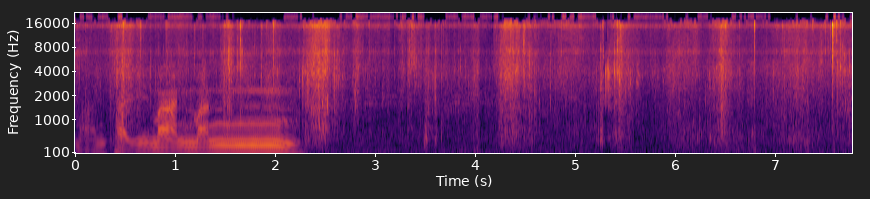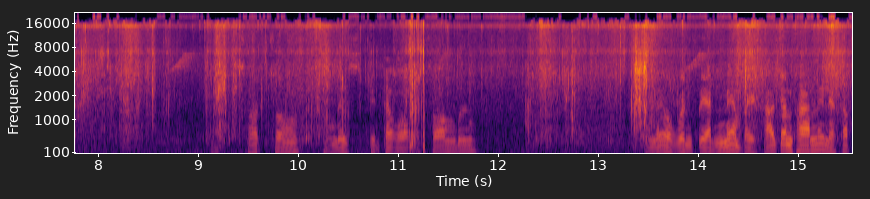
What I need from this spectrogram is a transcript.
หมานไผ่หมานมัน อดซองอย่างได้เป็นตาออกซองเบิ้งอย่างได้ออกเป็นแปลนแนมไปขาวจันทานเลยแหละครับ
